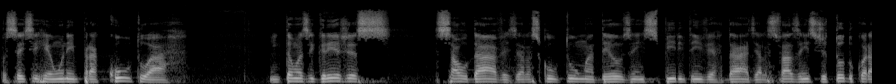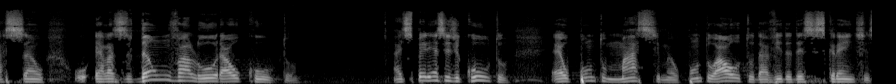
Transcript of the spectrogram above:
vocês se reúnem para cultuar. Então, as igrejas saudáveis, elas cultuam a Deus em espírito e em verdade, elas fazem isso de todo o coração, elas dão valor ao culto. A experiência de culto é o ponto máximo, é o ponto alto da vida desses crentes.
